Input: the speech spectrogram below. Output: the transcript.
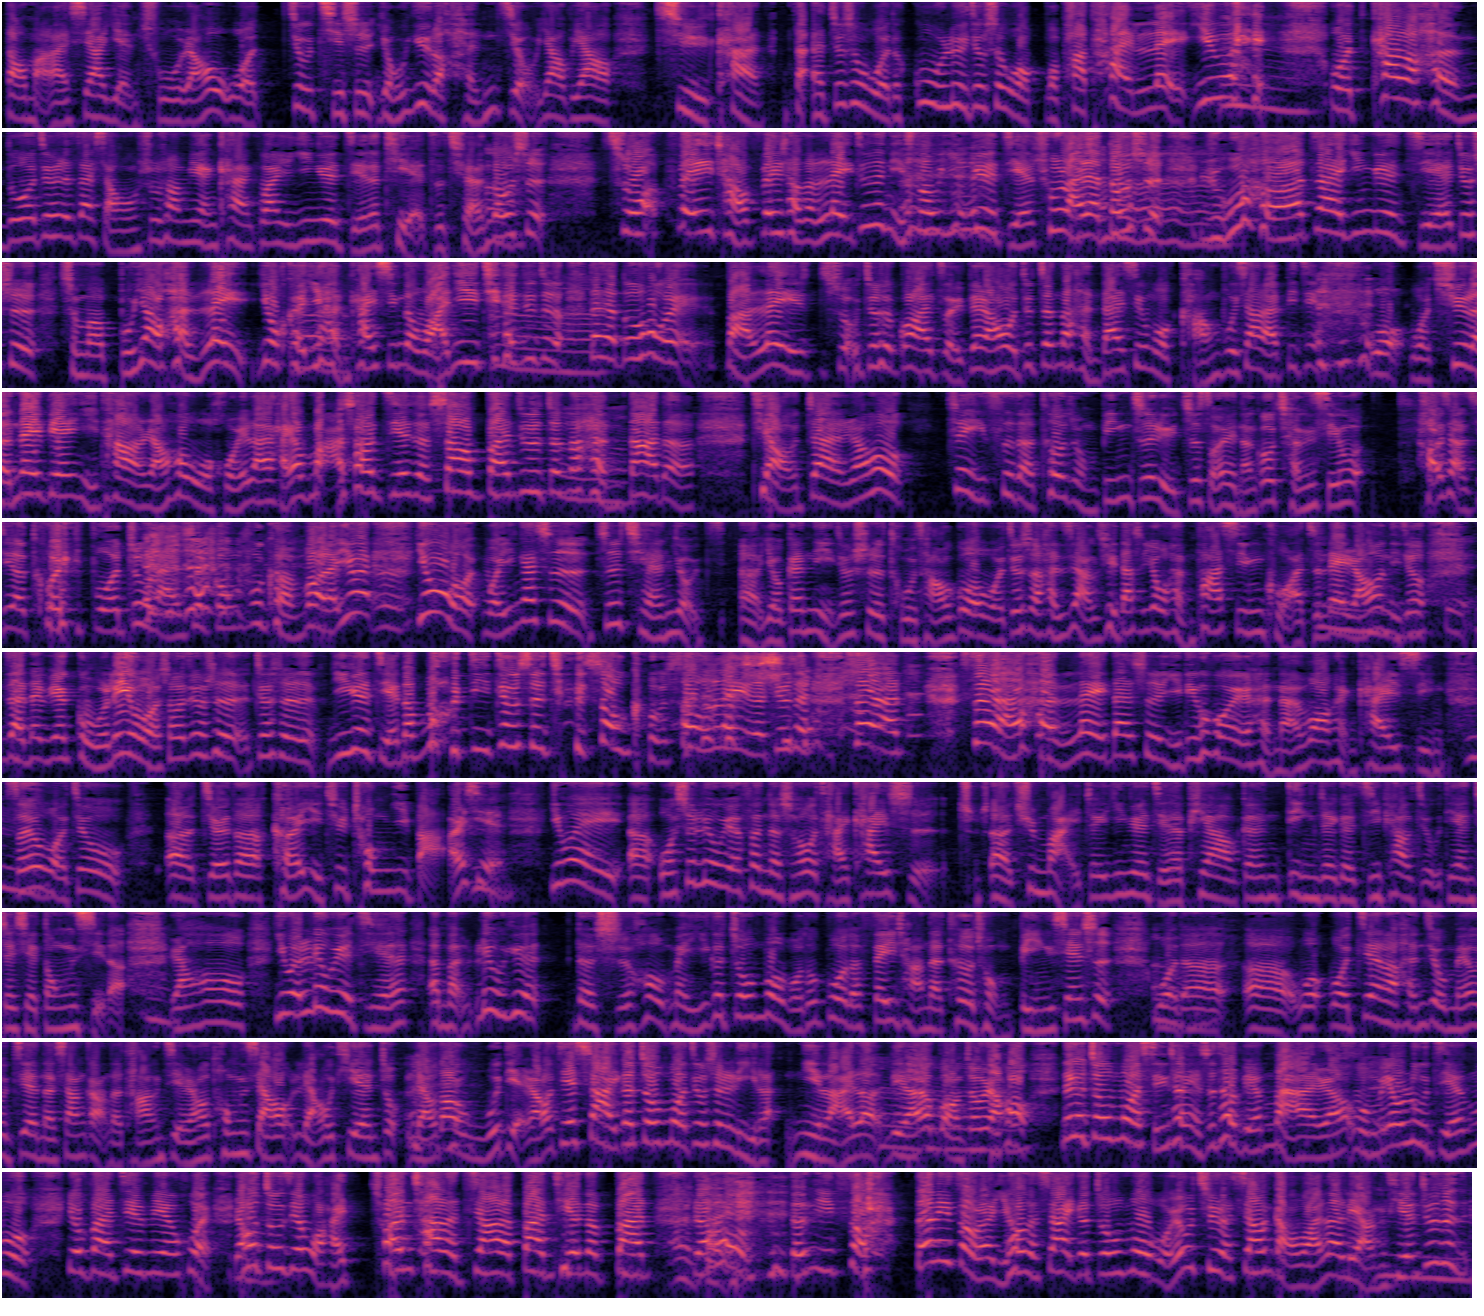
到马来西亚演出，然后我就其实犹豫了很久，要不要去看。但就是我的顾虑就是我我怕太累，因为 我看了很多，就是在小红书上面看关于音乐节的帖子，全都是说非常非常的累。就是你搜音乐节出来的都是如何在音乐节，就是什么不要很累又可以很开心的玩一天，就这个大家都会把累说就是挂在嘴边，然后我就真的很担心我扛不下来，毕竟我 我去了那边。先一趟，然后我回来还要马上接着上班，就是真的很大的挑战。然后这一次的特种兵之旅之所以能够成型，我。好想记得推波助澜是功不可没了，因为 因为我我应该是之前有呃有跟你就是吐槽过，我就是很想去，但是又很怕辛苦啊之类，然后你就在那边鼓励我说，就是就是音乐节的目的就是去受苦受累的，就是虽然虽然很累，但是一定会很难忘很开心，所以我就呃觉得可以去冲一把，而且因为呃我是六月份的时候才开始呃去买这个音乐节的票跟订这个机票酒店。这些东西的，然后因为六月节呃不六月的时候，每一个周末我都过得非常的特种兵。先是我的呃，我我见了很久没有见的香港的堂姐，然后通宵聊天，就聊到五点。然后接下一个周末就是你来，你来了，你来了广州。然后那个周末行程也是特别满，然后我们又录节目，又办见面会，然后中间我还穿插了加了半天的班。然后等你走，等你走了以后的下一个周末，我又去了香港玩了两天，就是。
